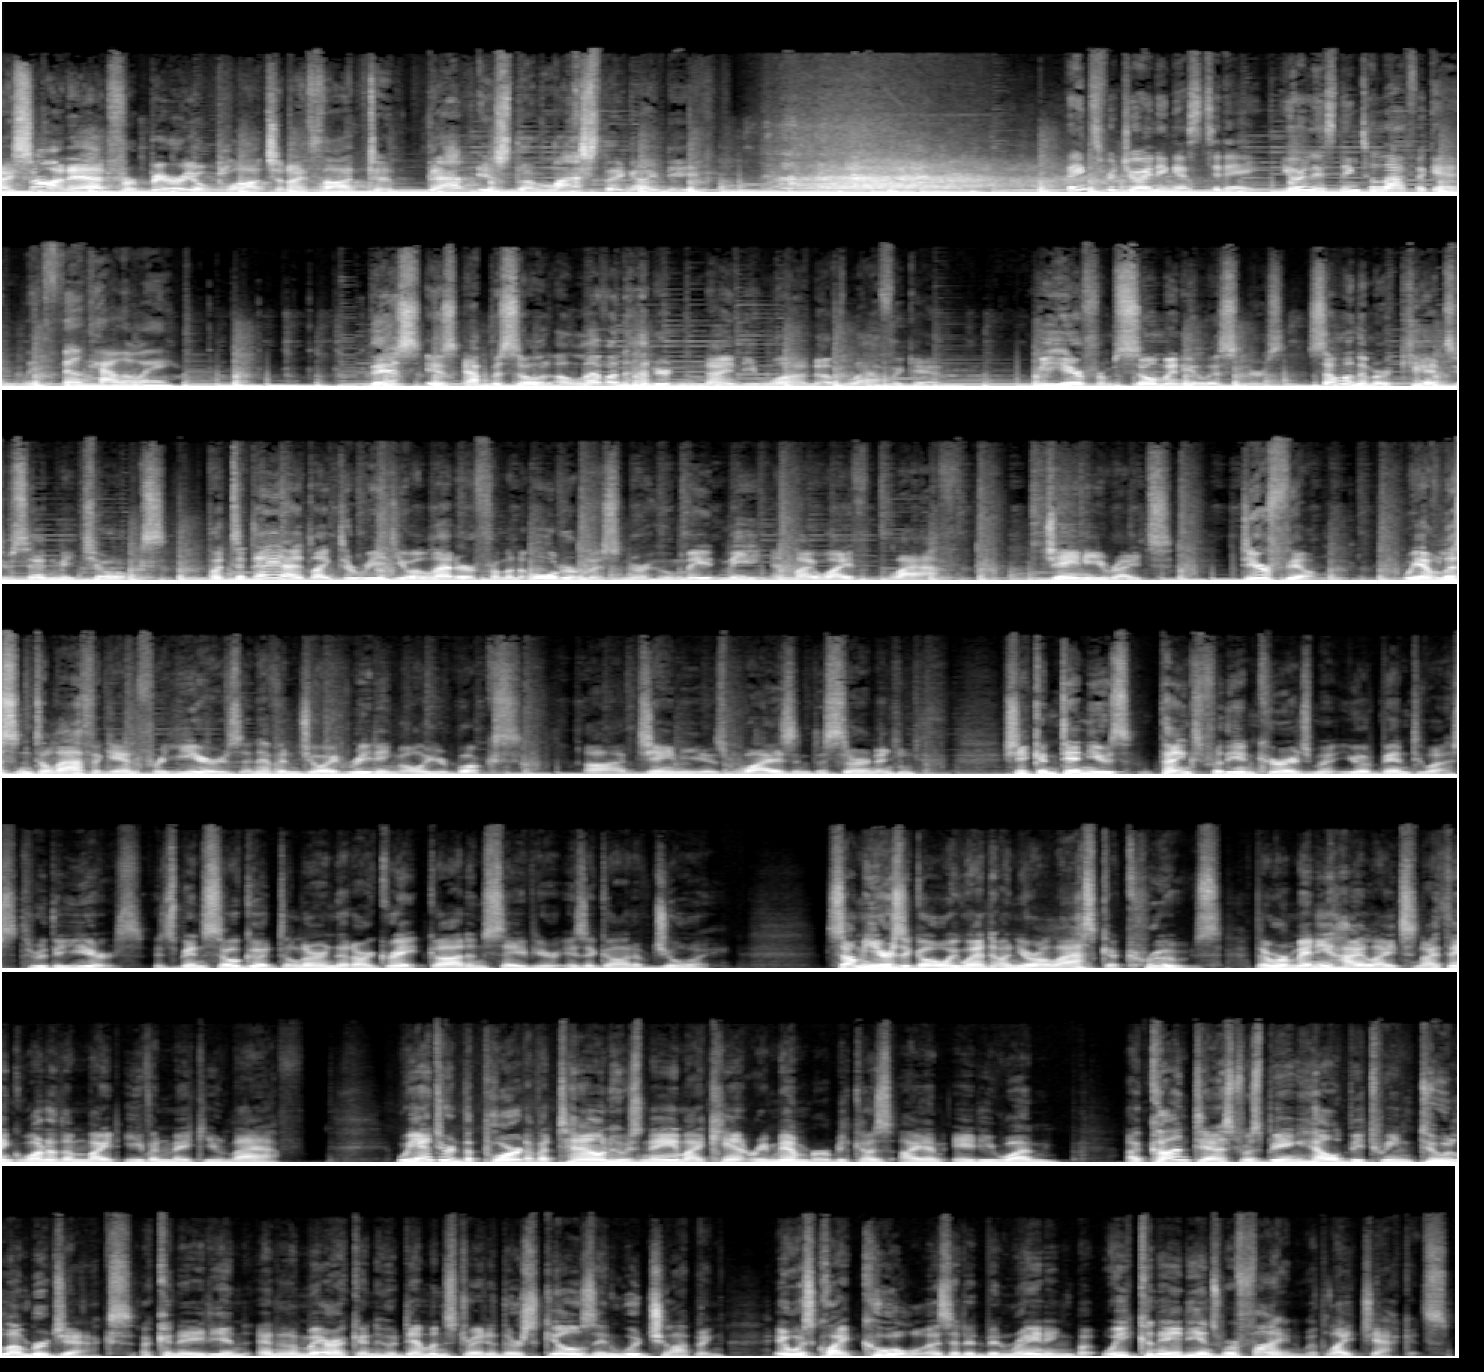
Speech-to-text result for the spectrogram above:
I saw an ad for burial plots and I thought, that is the last thing I need. Thanks for joining us today. You're listening to Laugh Again with Phil Callaway. This is episode 1191 of Laugh Again. We hear from so many listeners. Some of them are kids who send me jokes. But today I'd like to read you a letter from an older listener who made me and my wife laugh. Janie writes Dear Phil, we have listened to Laugh Again for years and have enjoyed reading all your books. Ah, Janie is wise and discerning. She continues, Thanks for the encouragement you have been to us through the years. It's been so good to learn that our great God and Savior is a God of joy. Some years ago, we went on your Alaska cruise. There were many highlights, and I think one of them might even make you laugh. We entered the port of a town whose name I can't remember because I am 81. A contest was being held between two lumberjacks, a Canadian and an American, who demonstrated their skills in wood chopping. It was quite cool as it had been raining, but we Canadians were fine with light jackets.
